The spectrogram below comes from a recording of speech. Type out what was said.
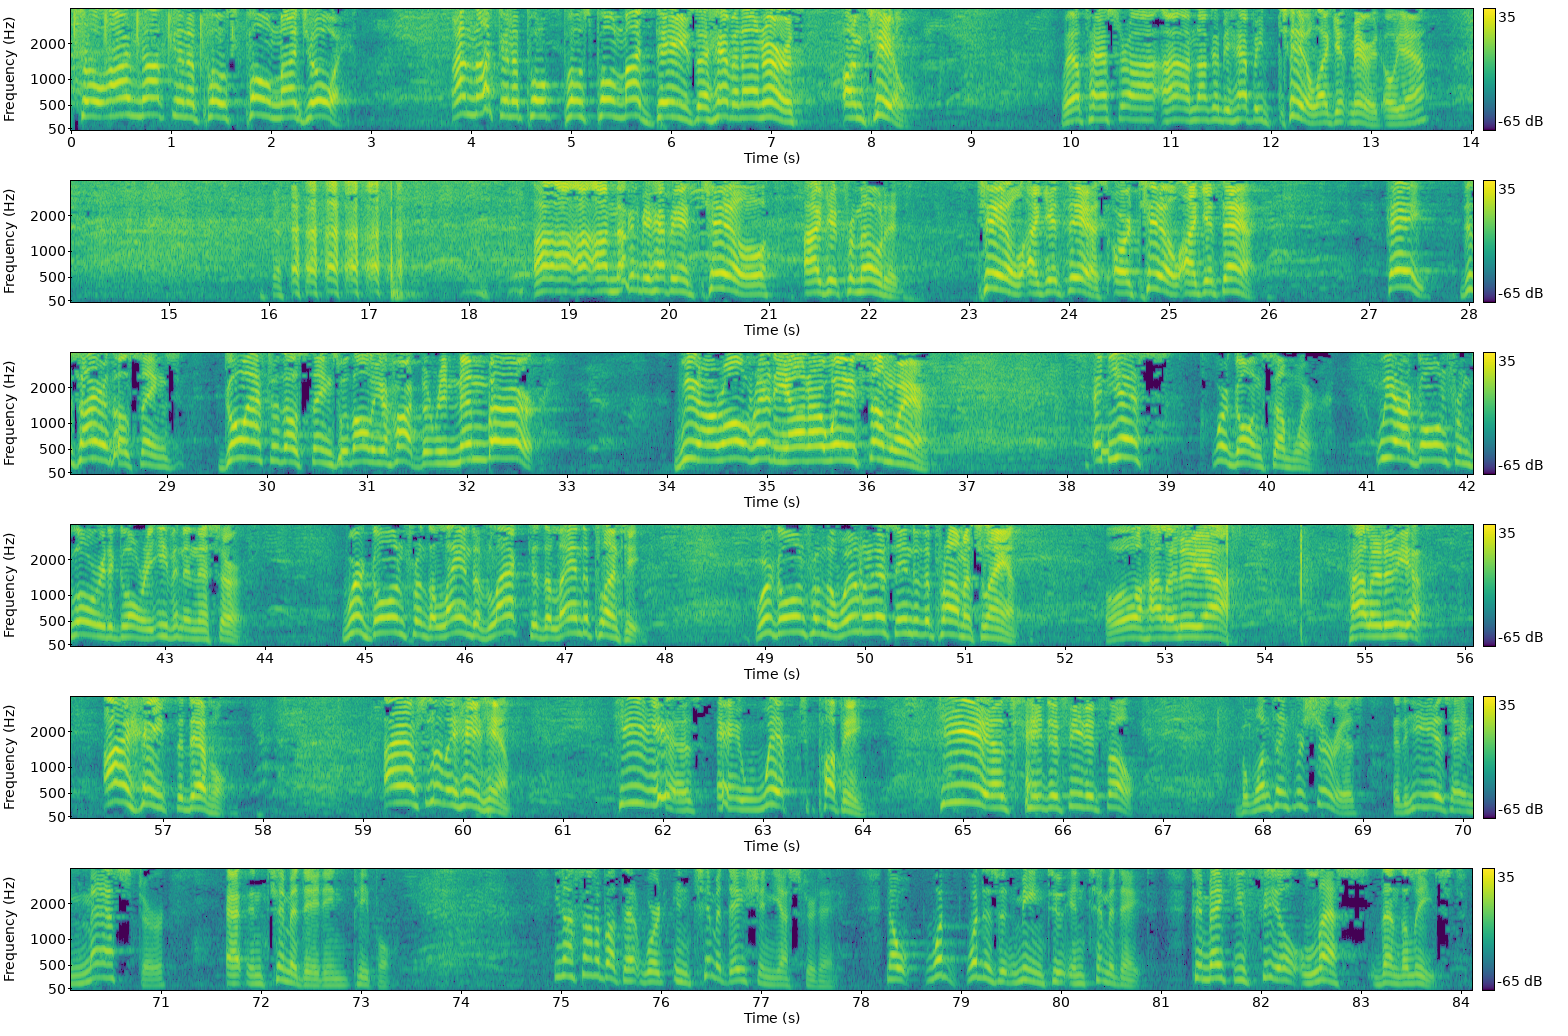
so I'm not going to postpone my joy. I'm not going to po- postpone my days of heaven on earth until. Well, Pastor, I, am not going to be happy till I get married. Oh, yeah? I, am not going to be happy until I get promoted, till I get this, or till I get that. Hey, desire those things. Go after those things with all your heart, but remember, we are already on our way somewhere. And yes, we're going somewhere. We are going from glory to glory, even in this earth. We're going from the land of lack to the land of plenty. We're going from the wilderness into the promised land. Oh, hallelujah. Hallelujah. I hate the devil. I absolutely hate him. He is a whipped puppy. He is a defeated foe. But one thing for sure is that he is a master at intimidating people. You know, I thought about that word intimidation yesterday. Now, what, what does it mean to intimidate? To make you feel less than the least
